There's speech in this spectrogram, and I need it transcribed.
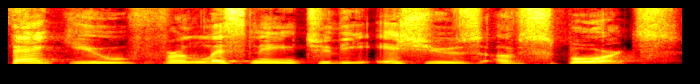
thank you for listening to the issues of sports.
